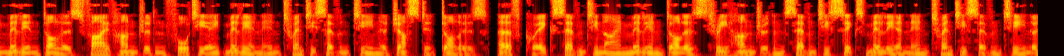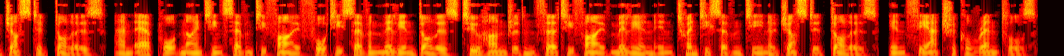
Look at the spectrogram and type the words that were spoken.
million 548 million in 2017 adjusted dollars, Earthquake $79 million 376 million in 2017 adjusted dollars, and Airport 1975 $47 million 235 million in 2017 adjusted dollars. In theatrical rentals,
